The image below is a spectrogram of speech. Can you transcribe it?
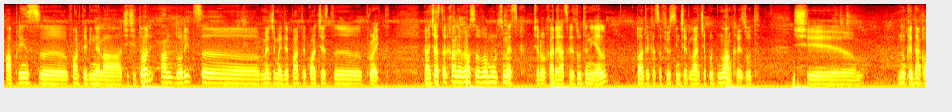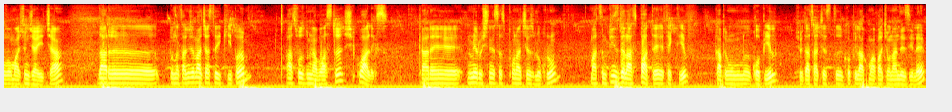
a prins uh, foarte bine la cititori, am dorit să mergem mai departe cu acest proiect. Pe această cale vreau să vă mulțumesc celor care ați crezut în el, toate că să fiu sincer, la început nu am crezut, și uh, nu credeam că vom ajunge aici, dar uh, până să ajungem la această echipă, ați fost dumneavoastră și cu Alex, care nu mi-e rușine să spun acest lucru, m-ați împins de la spate, efectiv, ca pe un copil, și uitați, acest copil acum face un an de zile,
